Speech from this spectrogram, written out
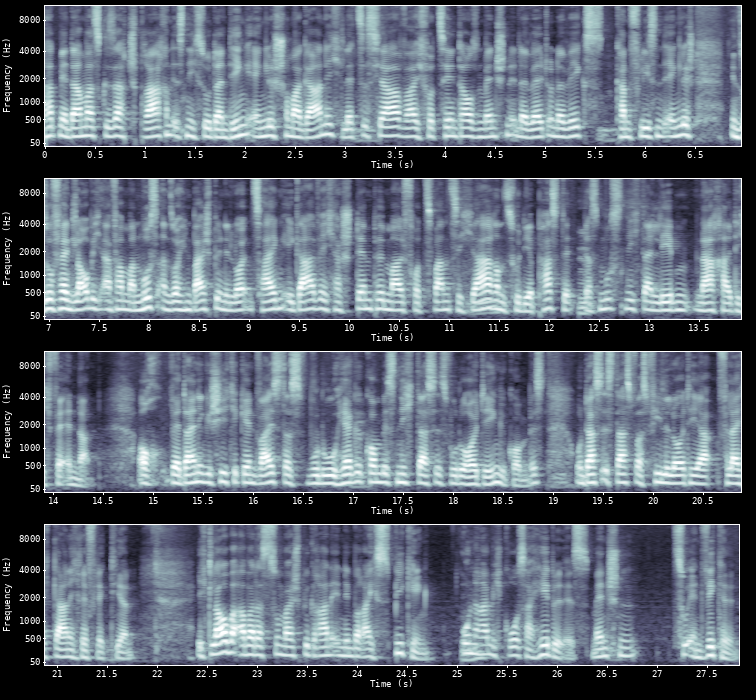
hat mir damals gesagt, Sprachen ist nicht so dein Ding, Englisch schon mal gar nicht. Letztes Jahr war ich vor 10.000 Menschen in der Welt unterwegs, kann fließend Englisch. Insofern glaube ich einfach, man muss an solchen Beispielen den Leuten zeigen, egal welcher Stempel mal vor 20 Jahren zu dir passte, das muss nicht dein Leben nachhaltig verändern. Auch wer deine Geschichte kennt, weiß, dass wo du hergekommen bist, nicht das ist, wo du heute hingekommen bist. Und das ist das, was viele Leute ja vielleicht gar nicht reflektieren. Ich glaube aber, dass zum Beispiel gerade in dem Bereich Speaking unheimlich großer Hebel ist, Menschen zu entwickeln.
